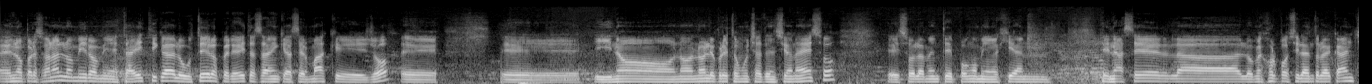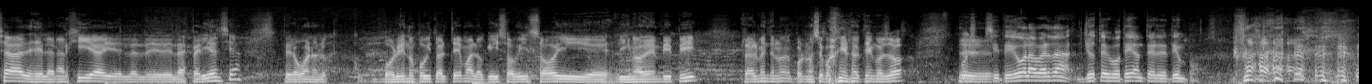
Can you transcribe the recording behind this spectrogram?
En lo personal no miro mi estadística. Ustedes los periodistas saben que hacer más que yo. Eh, eh, y no, no, no, le presto mucha atención a eso, eh, solamente pongo mi energía en, hacer lo mejor posible dentro de la cancha, desde la energía y de la, experiencia, pero bueno, volviendo un poquito al tema, lo que hizo Bills hoy es digno de MVP, realmente no, no sé por qué lo tengo yo. Pues eh, si te digo la verdad, yo te voté antes de tiempo.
